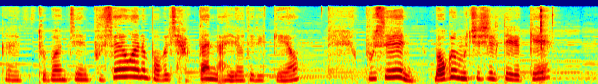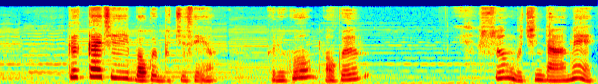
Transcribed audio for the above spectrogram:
그두 번째는 붓 사용하는 법을 잠깐 알려드릴게요. 붓은 먹을 묻히실 때 이렇게 끝까지 먹을 묻히세요. 그리고 먹을 쑥 묻힌 다음에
